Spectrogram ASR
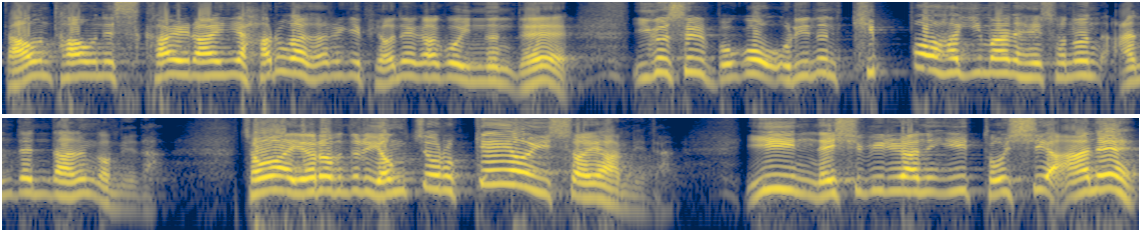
다운타운의 스카이라인이 하루가 다르게 변해가고 있는데 이것을 보고 우리는 기뻐하기만 해서는 안 된다는 겁니다. 저와 여러분들이 영적으로 깨어 있어야 합니다. 이 네시빌이라는 이 도시 안에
